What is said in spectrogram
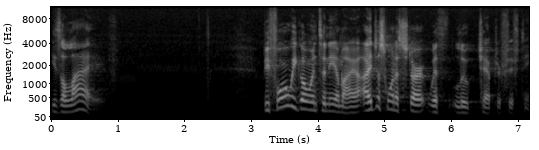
He's alive. Before we go into Nehemiah, I just want to start with Luke chapter 15,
